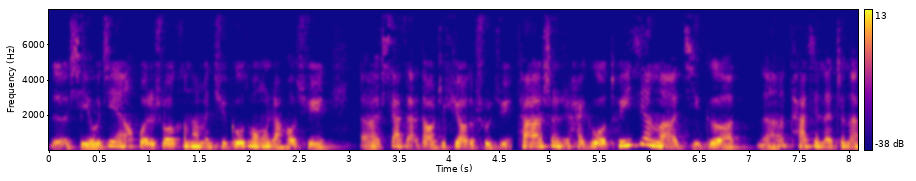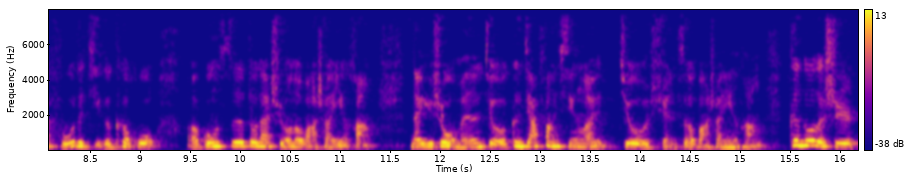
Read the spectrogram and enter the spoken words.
呃写邮件，或者说跟他们去沟通，然后去呃下载到这需要的数据。他甚至还给我推荐了几个呃他现在正在服务的几个客户呃公司都在使用的网上银行。那于是我们就更加放心了，就选择网上银行。更多的是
